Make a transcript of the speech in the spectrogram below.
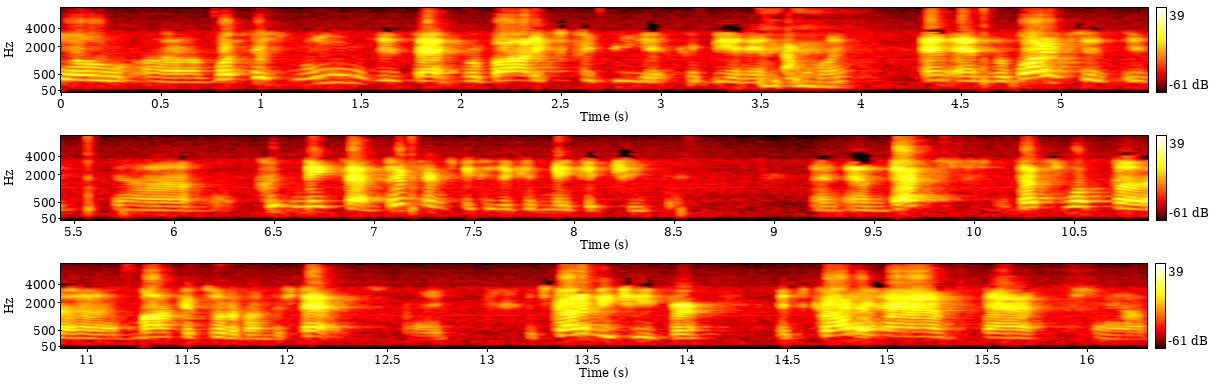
so uh, what this means is that robotics could be could be an entry point, and and robotics is, is um, could make that difference because it could make it cheaper and and that's that's what the market sort of understands. Right? It's got to be cheaper. It's got to have that um,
